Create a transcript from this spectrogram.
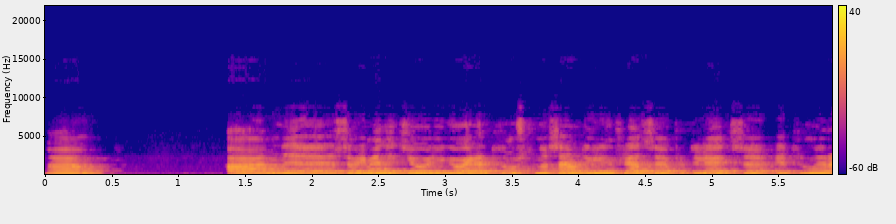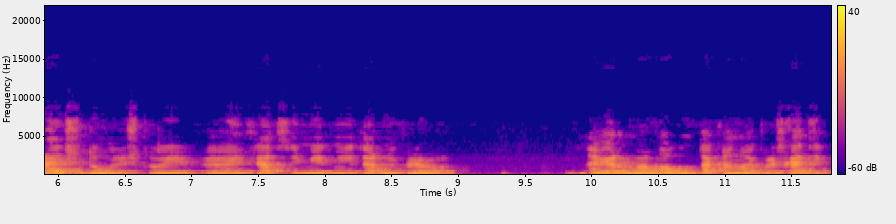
А, а э, современные теории говорят о том, что на самом деле инфляция определяется, это мы раньше думали, что э, инфляция имеет монетарную природу. Наверное, во многом так оно и происходило.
